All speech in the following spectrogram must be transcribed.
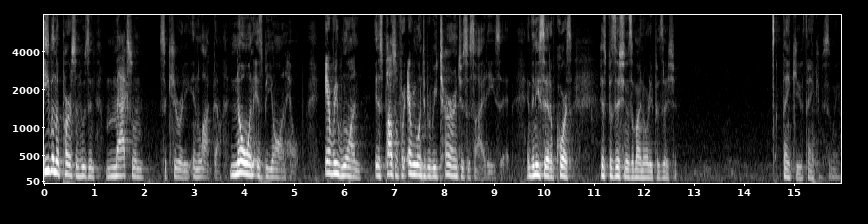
Even the person who's in maximum security in lockdown, no one is beyond help. Everyone, it is possible for everyone to be returned to society, he said. And then he said, of course, his position is a minority position. Thank you, thank you, Mr. Williams.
